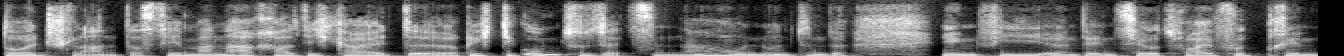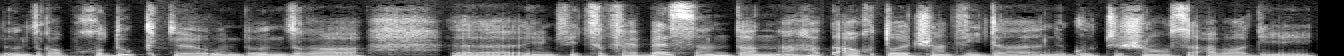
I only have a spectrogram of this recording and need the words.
Deutschland das Thema Nachhaltigkeit äh, richtig umzusetzen ne? und, und, und irgendwie äh, den CO2-Footprint unserer Produkte und unserer äh, irgendwie zu verbessern, dann hat auch Deutschland wieder eine gute Chance. Aber die,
